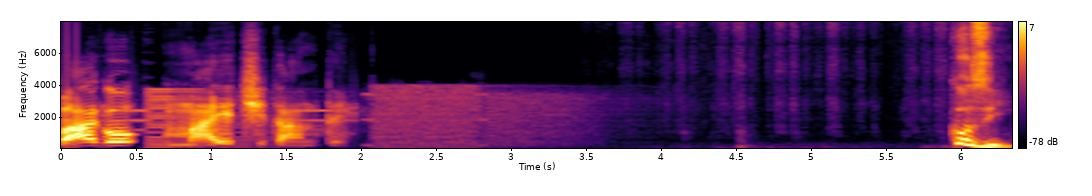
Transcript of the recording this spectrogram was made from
Vago ma eccitante. Così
